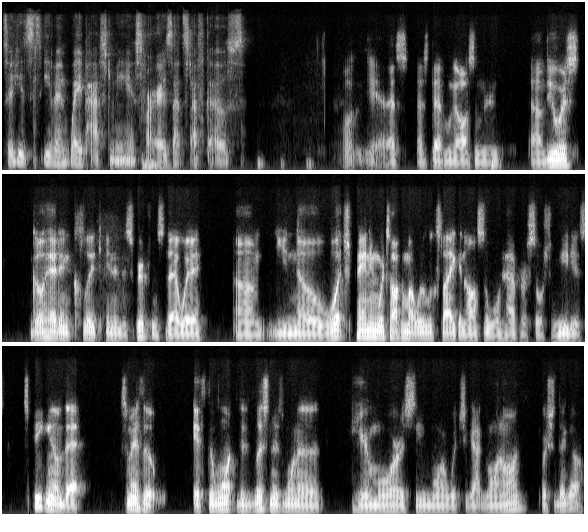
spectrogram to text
So he's even way past me as far as that stuff goes. Well, yeah, that's that's definitely awesome. And uh, viewers, go ahead and click in the description so that way um, you know which painting we're talking about, what it looks like, and also we'll have her social medias. Speaking of that, Samantha, if the one the listeners want to hear more or see more what you got going on, where should they go?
